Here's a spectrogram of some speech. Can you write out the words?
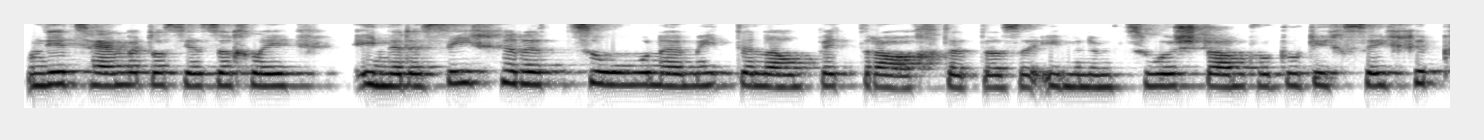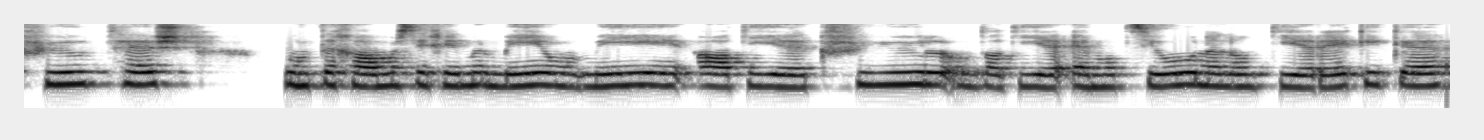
und jetzt haben wir das ja so ein bisschen in einer sicheren Zone miteinander betrachtet, also in einem Zustand, wo du dich sicher gefühlt hast. Und dann kann man sich immer mehr und mehr an die Gefühle und an die Emotionen und die Regungen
